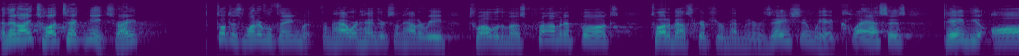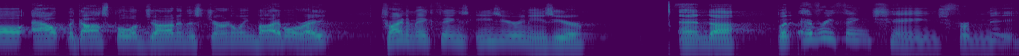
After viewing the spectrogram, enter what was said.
And then I taught techniques, right? Taught this wonderful thing from Howard Hendricks on how to read 12 of the most prominent books, taught about scripture memorization. We had classes, gave you all out the Gospel of John in this journaling Bible, right? Trying to make things easier and easier. And, uh, but everything changed for me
